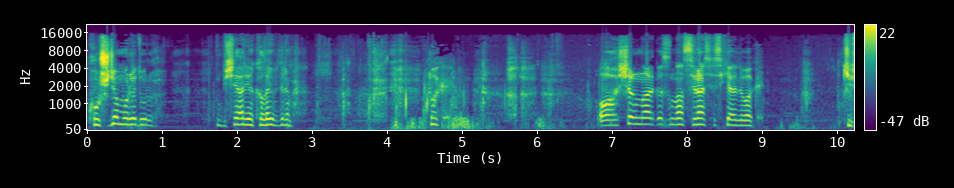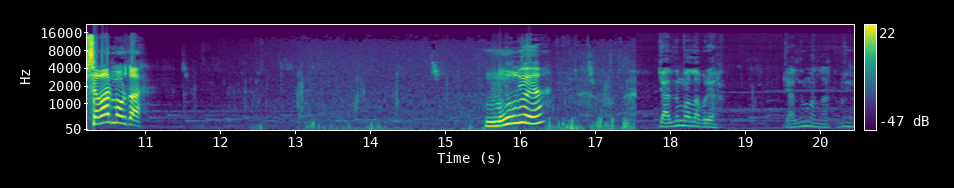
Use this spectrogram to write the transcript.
Koşacağım oraya doğru. Bir şeyler yakalayabilirim. Bak. Ağaçların arkasından siren sesi geldi bak. Kimse var mı orada? Ne oluyor ya? Geldim vallahi buraya. Geldim vallahi buraya.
